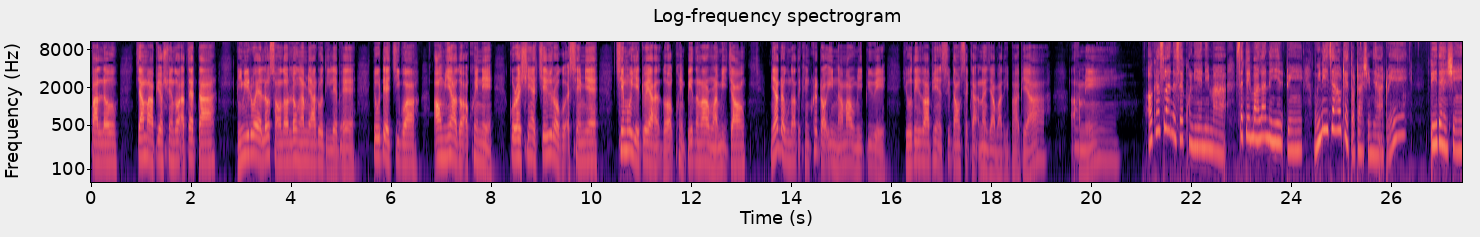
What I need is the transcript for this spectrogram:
ပတ်လုံးကျမ်းမာပျော်ရွှင်သောအသက်တာမိမိတို့ရဲ့လှုပ်ဆောင်သောလုပ်ငန်းများတို့သည်လည်းပဲတိုးတက်ကြီးပွားအောင်မြတ်သောအခွင့်နှင့်ကိုရရှင်ရဲ့ကျေးဇူးတော်ကိုအစဉ်မြဲချင်းမှုရတွေ့ရသောအခွင့်ပေးသနာတော်မှာမိကြောင်းမြတ်တော်မူသောသခင်ခရစ်တော်၏နာမတော်မြည်ပြု၍ရိုသေစွာဖြင့်ဆုတောင်းဆက်ကအနံ့ကြပါသည်ဖပါဗျာ အာမင်ဩဂတ်စ်လ29ရက်နေ့မှစက်တင်ဘာလ2ရက်တွင်မွေးနေ့ကြောက်တဲ့တော်တာရှင်များအတွေ့တေးတန်ရှင်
